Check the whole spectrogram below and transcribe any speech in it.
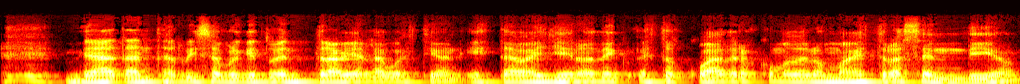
me da tanta risa porque tú entrabas en la cuestión y estaba lleno de estos cuadros como de los maestros ascendidos.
